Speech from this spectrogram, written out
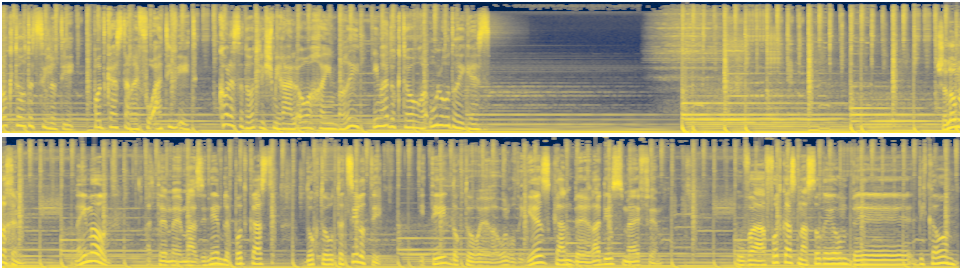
דוקטור תציל אותי, פודקאסט על רפואה טבעית. כל השדות לשמירה על אורח חיים בריא עם הדוקטור ראול רודריגז. שלום לכם, נעים מאוד. אתם אה, מאזינים לפודקאסט דוקטור תציל אותי. איתי דוקטור אה, ראול רודריגז, כאן ברדיוס 100 FM. ובפודקאסט נעסוק היום בדיכאון.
